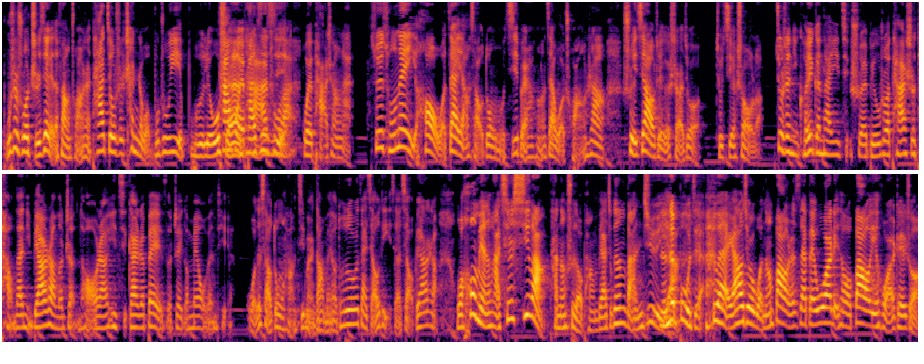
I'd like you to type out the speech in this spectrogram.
不是说直接给他放床上，他就是趁着我不注意、不留神，他会它自己会爬上来。所以从那以后，我再养小动物，基本上可能在我床上睡觉这个事儿就就接受了。就是你可以跟他一起睡，比如说他是躺在你边上的枕头，然后一起盖着被子，这个没有问题。我的小动物好像基本上倒没有，它都是在脚底下、脚边上。我后面的话，其实希望它能睡到我旁边，就跟玩具一样。人家不姐，对，然后就是我能抱着在被窝里头，我抱一会儿这种。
